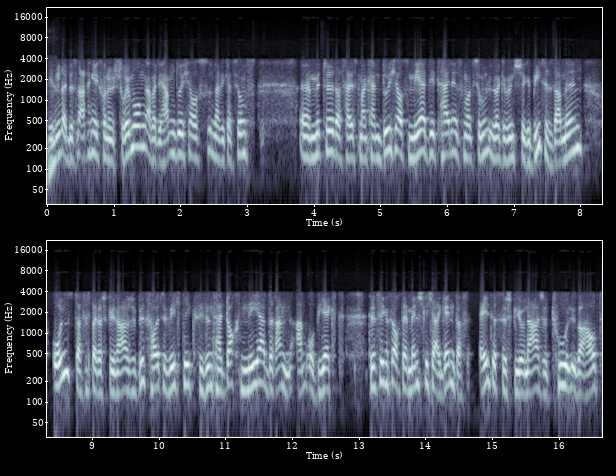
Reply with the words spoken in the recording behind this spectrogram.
Die mhm. sind ein bisschen abhängig von den Strömungen, aber die haben durchaus Navigations- Mittel. Das heißt, man kann durchaus mehr Detailinformationen über gewünschte Gebiete sammeln. Und, das ist bei der Spionage bis heute wichtig, sie sind halt doch näher dran am Objekt. Deswegen ist auch der menschliche Agent, das älteste Spionagetool überhaupt,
